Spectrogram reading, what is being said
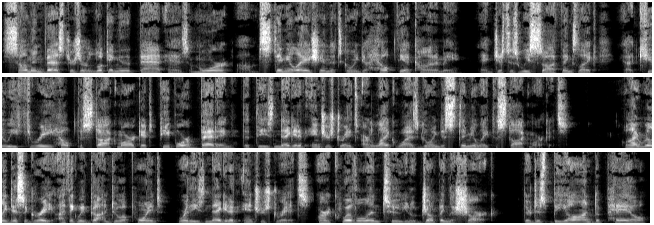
Some investors are looking at that as more um, stimulation that's going to help the economy. And just as we saw things like uh, QE3 help the stock market, people are betting that these negative interest rates are likewise going to stimulate the stock markets. Well, I really disagree. I think we've gotten to a point where these negative interest rates are equivalent to, you know, jumping the shark. They're just beyond the pale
